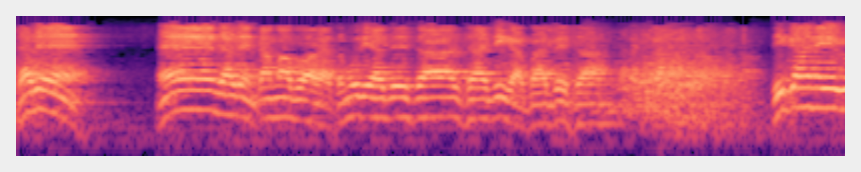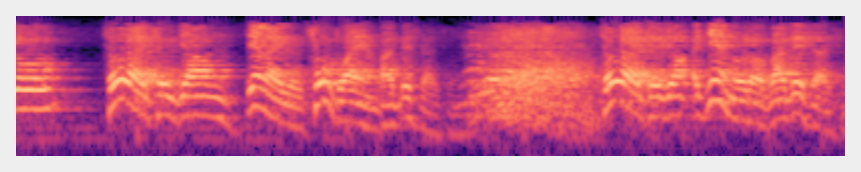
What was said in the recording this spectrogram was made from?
။ဒါဖြင့် အဲဒါဖြင့်ကာမဘဝကသမုဒယသစ္စာဇာတိကဘာသစ္စာဒီကံတွေကိုချုပ်ရချုပ်ကြောင်းကျင့်လိုက်လို့ချုပ်သွားရင်ဘာသစ္စာဆိုချုပ်ရချုပ်ကြောင်းအကျင့်ကိုတော့ဘာသစ္စာဆို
